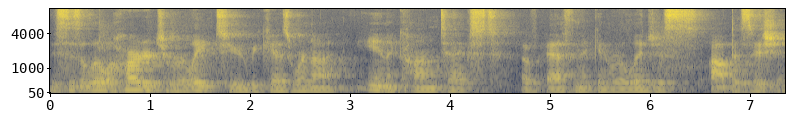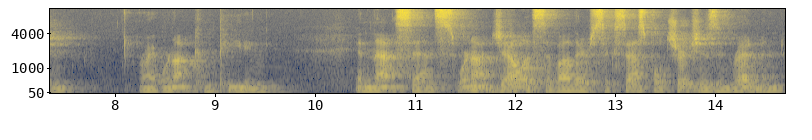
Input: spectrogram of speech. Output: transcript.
This is a little harder to relate to because we're not in a context of ethnic and religious opposition, right? We're not competing in that sense. We're not jealous of other successful churches in Redmond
